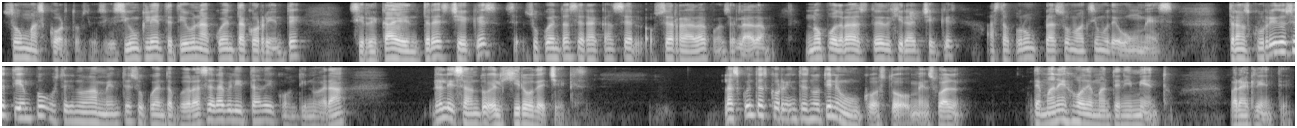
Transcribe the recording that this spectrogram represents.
son más cortos. Es decir, si un cliente tiene una cuenta corriente, si recae en tres cheques, su cuenta será cancelada cerrada, cancelada. No podrá usted girar cheques hasta por un plazo máximo de un mes. Transcurrido ese tiempo, usted nuevamente su cuenta podrá ser habilitada y continuará realizando el giro de cheques. Las cuentas corrientes no tienen un costo mensual de manejo o de mantenimiento para el cliente,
